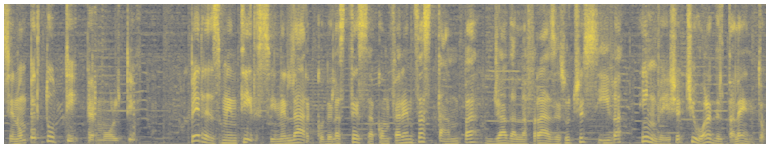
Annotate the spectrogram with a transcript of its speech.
se non per tutti, per molti. Per smentirsi nell'arco della stessa conferenza stampa, già dalla frase successiva, invece ci vuole del talento.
